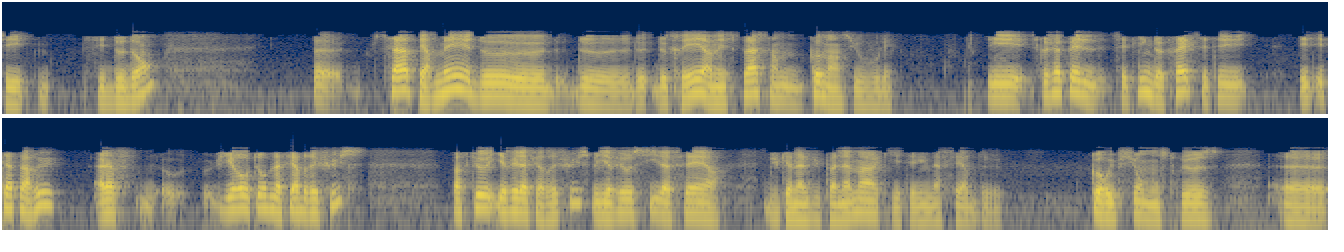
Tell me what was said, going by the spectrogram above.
c'est dedans. ça permet de, de, créer un espace commun, si vous voulez. Et ce que j'appelle cette ligne de crête, c'était est, apparu à dirais autour de l'affaire Dreyfus, parce qu'il y avait l'affaire Dreyfus, mais il y avait aussi l'affaire du canal du Panama, qui était une affaire de corruption monstrueuse euh,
